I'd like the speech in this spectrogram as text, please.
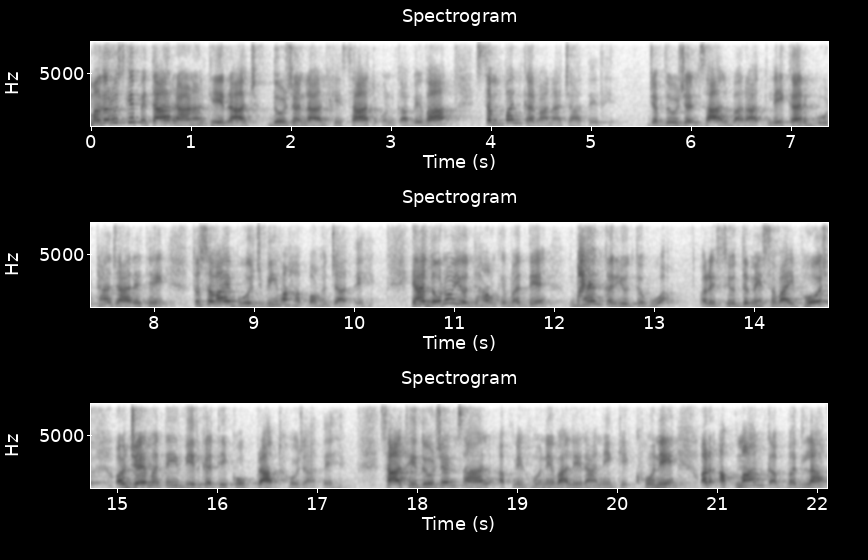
मगर उसके पिता राणा के राज दुर्जन लाल के साथ उनका विवाह संपन्न करवाना चाहते थे। जब दुर्जन साल बारात लेकर गोठा जा रहे थे तो सवाई भोज भी वहाँ पहुँच जाते हैं। यहाँ दोनों योद्धाओं के मध्य भयंकर युद्ध हुआ। और इस युद्ध में सवाई भोज और जयमती वीरगति को प्राप्त हो जाते हैं। साथ ही दुर्जन साल अपने होने वाले रानी के खोने और अपमान का बदला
